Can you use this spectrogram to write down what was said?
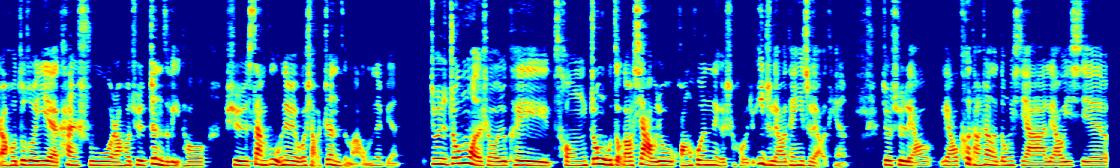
然后做作业、看书，然后去镇子里头去散步。那边有个小镇子嘛，我们那边就是周末的时候就可以从中午走到下午，就黄昏那个时候就一直聊天，一直聊天，就去聊聊课堂上的东西啊，聊一些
